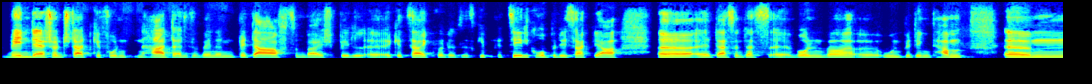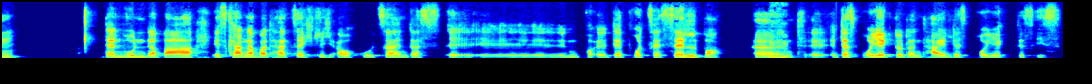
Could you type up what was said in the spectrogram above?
wenn der schon stattgefunden hat, also wenn ein Bedarf zum Beispiel äh, gezeigt wurde, es gibt eine Zielgruppe, die sagt, ja, äh, das und das äh, wollen wir äh, unbedingt haben, ähm, dann wunderbar. Es kann aber tatsächlich auch gut sein, dass äh, äh der Prozess selber äh, mhm. Äh, das Projekt oder ein Teil des Projektes ist.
